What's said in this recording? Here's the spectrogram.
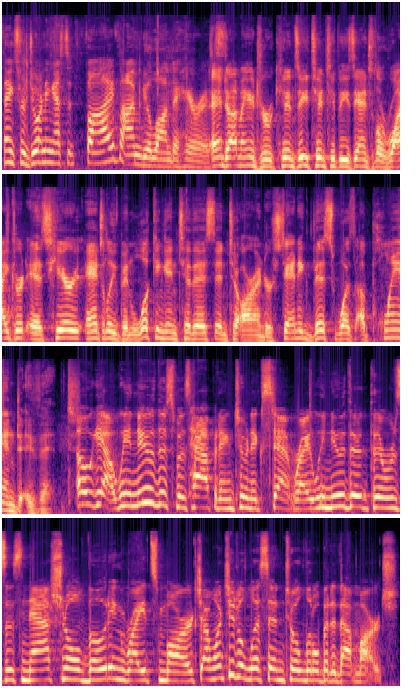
Thanks for joining us at 5. I'm Yolanda Harris. And I'm Andrew Kinsey. 10 TV's Angela Reichert is here. Angela, you've been looking into this, into our understanding. This was a planned event. Oh, yeah. We knew this was happening to an extent, right? We knew that there was this national voting rights march. I want you to listen to a little bit of that march.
